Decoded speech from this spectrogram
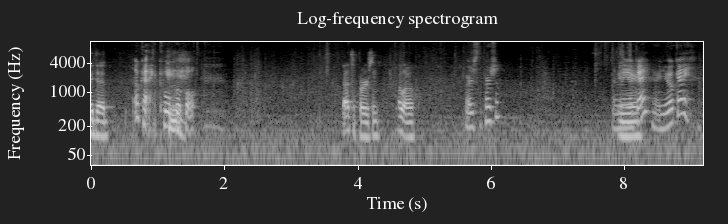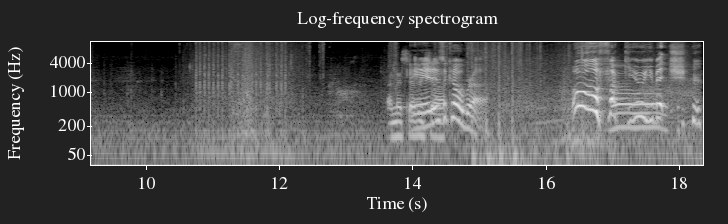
I did. Okay, cool, cool, cool. That's a person. Hello. Where's the person? Everything okay? Are you okay? I missed every It is shot. a cobra. Oh, fuck you, you Oh. bitch.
